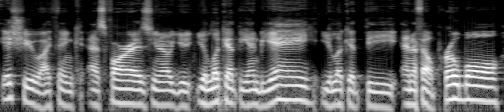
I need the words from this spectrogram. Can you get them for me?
issue, I think, as far as, you know, you, you look at the NBA, you look at the NFL Pro Bowl,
